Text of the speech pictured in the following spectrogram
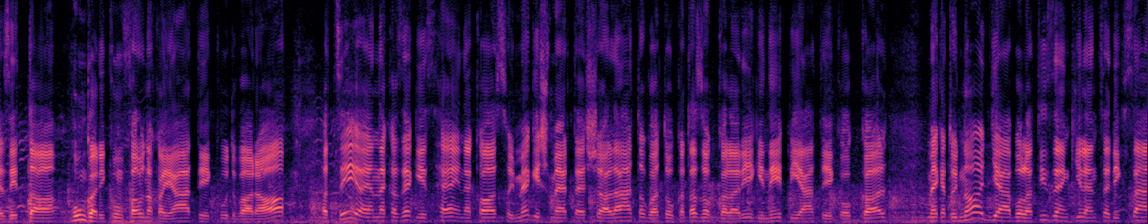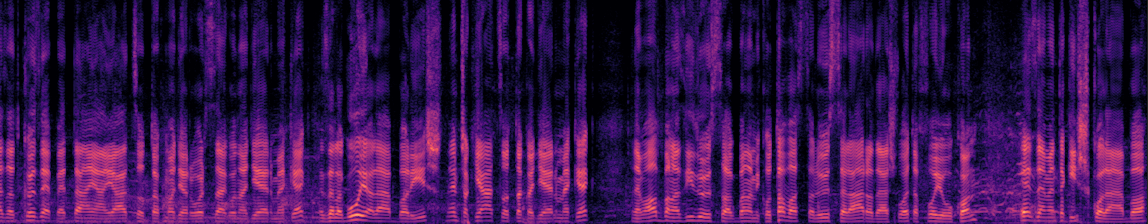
Ez itt a Hungarikum falunak a játékudvara. A célja ennek az egész helynek az, hogy megismertesse a látogatókat azokkal a régi népi játékokkal, melyeket hogy nagyjából a 19. század közepetáján játszottak Magyarországon a gyermekek. Ezzel a gólyalábbal is nem csak játszottak a gyermekek, hanem abban az időszakban, amikor tavasszal ősszel áradás volt a folyókon, ezzel mentek iskolába,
